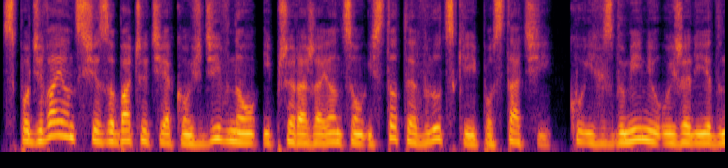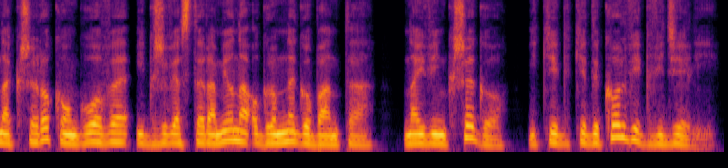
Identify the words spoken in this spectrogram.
spodziewając się zobaczyć jakąś dziwną i przerażającą istotę w ludzkiej postaci. Ku ich zdumieniu ujrzeli jednak szeroką głowę i grzywiaste ramiona ogromnego banta, największego, jakiego kiedykolwiek widzieli.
